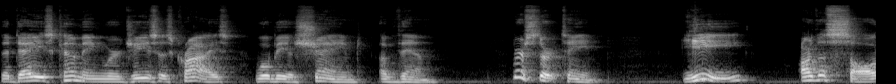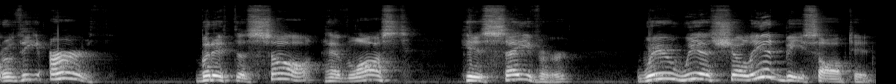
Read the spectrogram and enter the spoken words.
The day is coming where Jesus Christ will be ashamed of them. Verse 13 Ye are the salt of the earth. But if the salt have lost his savor, wherewith shall it be salted?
